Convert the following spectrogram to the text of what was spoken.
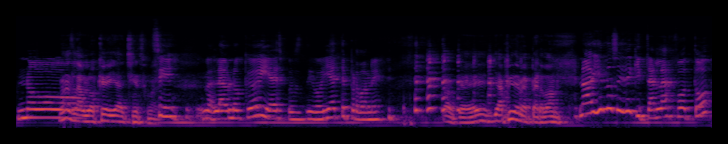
no. Más la bloqueo ya. Sí, la, bloqueo y ya después digo, ya te perdoné. ok, ya pídeme perdón. No, yo no soy de quitar la foto.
